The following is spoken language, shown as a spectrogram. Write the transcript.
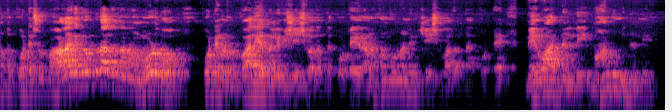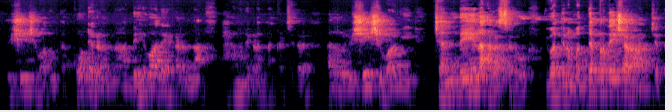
ಮತ್ತು ಕೋಟೆ ಸ್ವಲ್ಪ ಹಾಳಾಗಿದ್ರೂ ಕೂಡ ಅದನ್ನು ನಾವು ನೋಡ್ಬೋದು. ಕೋಟೆಗಳು ಗ್ವಾಲಿಯರ್ನಲ್ಲಿ ವಿಶೇಷವಾದಂಥ ಕೋಟೆ, ರಣತಂಬೂರಿನಲ್ಲಿ ವಿಶೇಷವಾದಂಥ ಕೋಟೆ, ಮೇವಾಡ್ನಲ್ಲಿ, ಮಾಂಡುವಿನಲ್ಲಿ ವಿಶೇಷವಾದಂಥ ಕೋಟೆಗಳನ್ನು, ದೇವಾಲಯಗಳನ್ನು, ಅರಮನೆಗಳನ್ನು ಕಟ್ಟಿಸಿದ್ದಾರೆ. ಅದರಲ್ಲಿ ವಿಶೇಷವಾಗಿ ಚಂದೇಲ ಅರಸರು, ಇವತ್ತಿನ ಮಧ್ಯಪ್ರದೇಶ ರಾಜ್ಯದ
